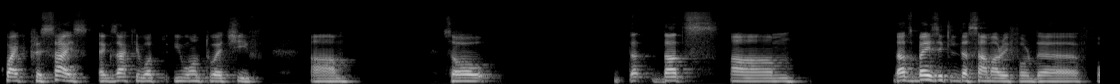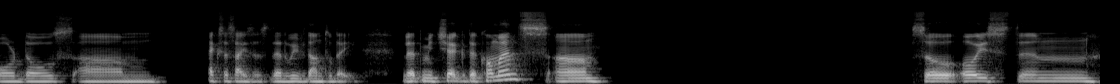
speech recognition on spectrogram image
quite precise exactly what you want to achieve. Um, so that that's um, that's basically the summary for the for those um, exercises that we've done today. Let me check the comments. Um, so Oysten.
